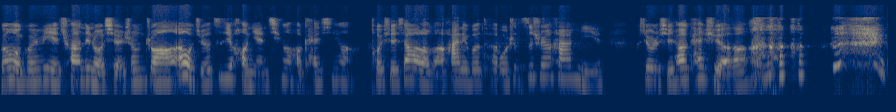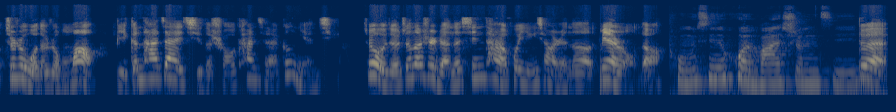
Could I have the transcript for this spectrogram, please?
跟我闺蜜穿那种学生装，哎，我觉得自己好年轻啊，好开心啊，回学校了嘛，哈利波特。我是资深哈迷，就是学校开学了，就是我的容貌比跟他在一起的时候看起来更年轻。就我觉得真的是人的心态会影响人的面容的，重新焕发生机。对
